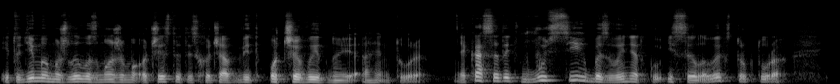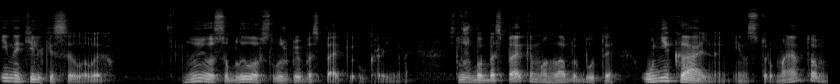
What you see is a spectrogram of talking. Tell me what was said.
і тоді ми, можливо, зможемо очиститись хоча б від очевидної агентури, яка сидить в усіх без винятку і силових структурах, і не тільки силових. Ну і особливо в Службі безпеки України. Служба безпеки могла би бути унікальним інструментом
